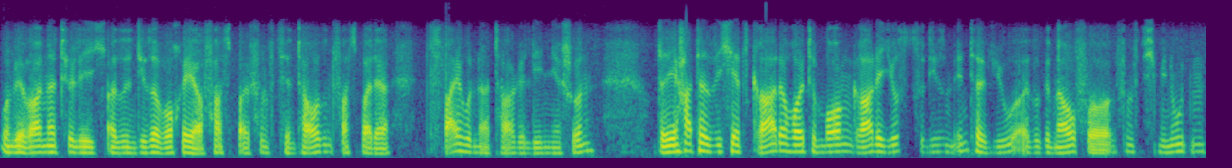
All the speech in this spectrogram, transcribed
Und wir waren natürlich also in dieser Woche ja fast bei 15.000, fast bei der 200-Tage-Linie schon. Der hat er sich jetzt gerade heute Morgen, gerade just zu diesem Interview, also genau vor 50 Minuten,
